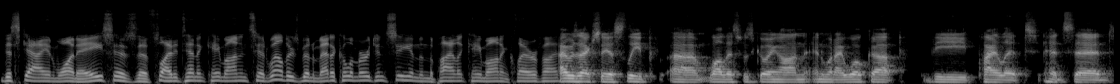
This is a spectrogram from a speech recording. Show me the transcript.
This guy in 1A says the flight attendant came on and said, Well, there's been a medical emergency, and then the pilot came on and clarified. I was actually asleep um, while this was going on, and when I woke up, the pilot had said,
